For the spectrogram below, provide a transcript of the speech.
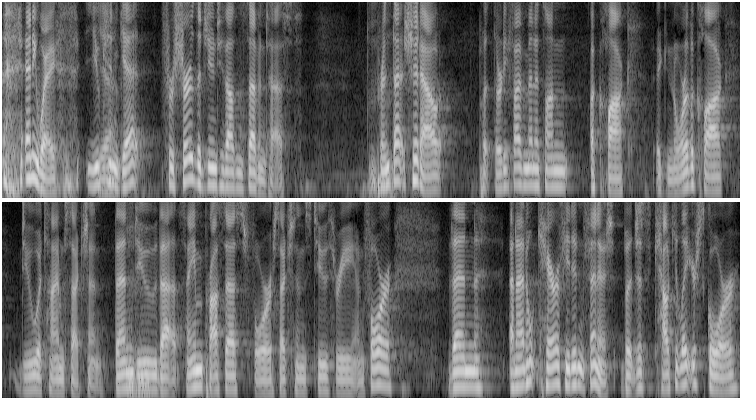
Anyway, you Yeah. can get for sure the June 2007 test. Print that shit out, put 35 minutes on a clock, ignore the clock, do a timed section. Then do mm-hmm. that same process for sections 2, 3, and 4. Then and I don't care if you didn't finish, but just calculate your score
